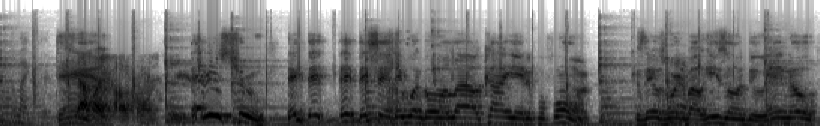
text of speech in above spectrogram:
I like that. Damn. yeah, I like Hawthorne too. That is true. They they, they, they said they wasn't gonna allow Kanye to perform because they was worried about what he's gonna do. Ain't no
